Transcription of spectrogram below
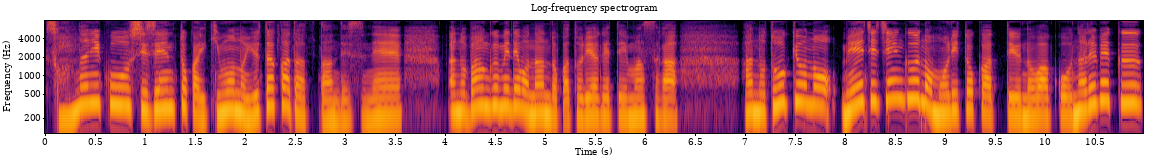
そんなにこう自然とか生き物豊かだったんですね。あの番組でも何度か取り上げていますがあの東京の明治神宮の森とかっていうのはこうなるべく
